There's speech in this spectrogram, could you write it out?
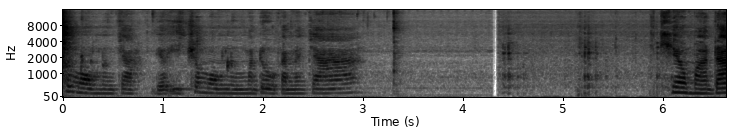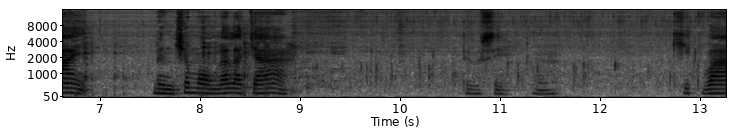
ชั่วโมงหนึ่งจ้ะ เดี๋ยวอีกชั่วโมงหนึ่งมาดูกันนะจ๊ะ เคี่ยวมาได้หนึ่งชั่วโมงแล้วละจ้า ดูสิคิดว่า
